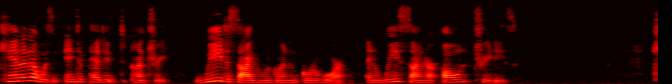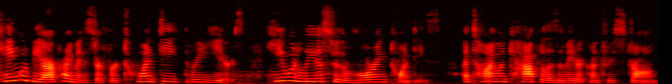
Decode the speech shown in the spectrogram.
Canada was an independent country. We decide when we're going to go to war, and we sign our own treaties. King would be our prime minister for 23 years. He would lead us through the roaring 20s, a time when capitalism made our country strong.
